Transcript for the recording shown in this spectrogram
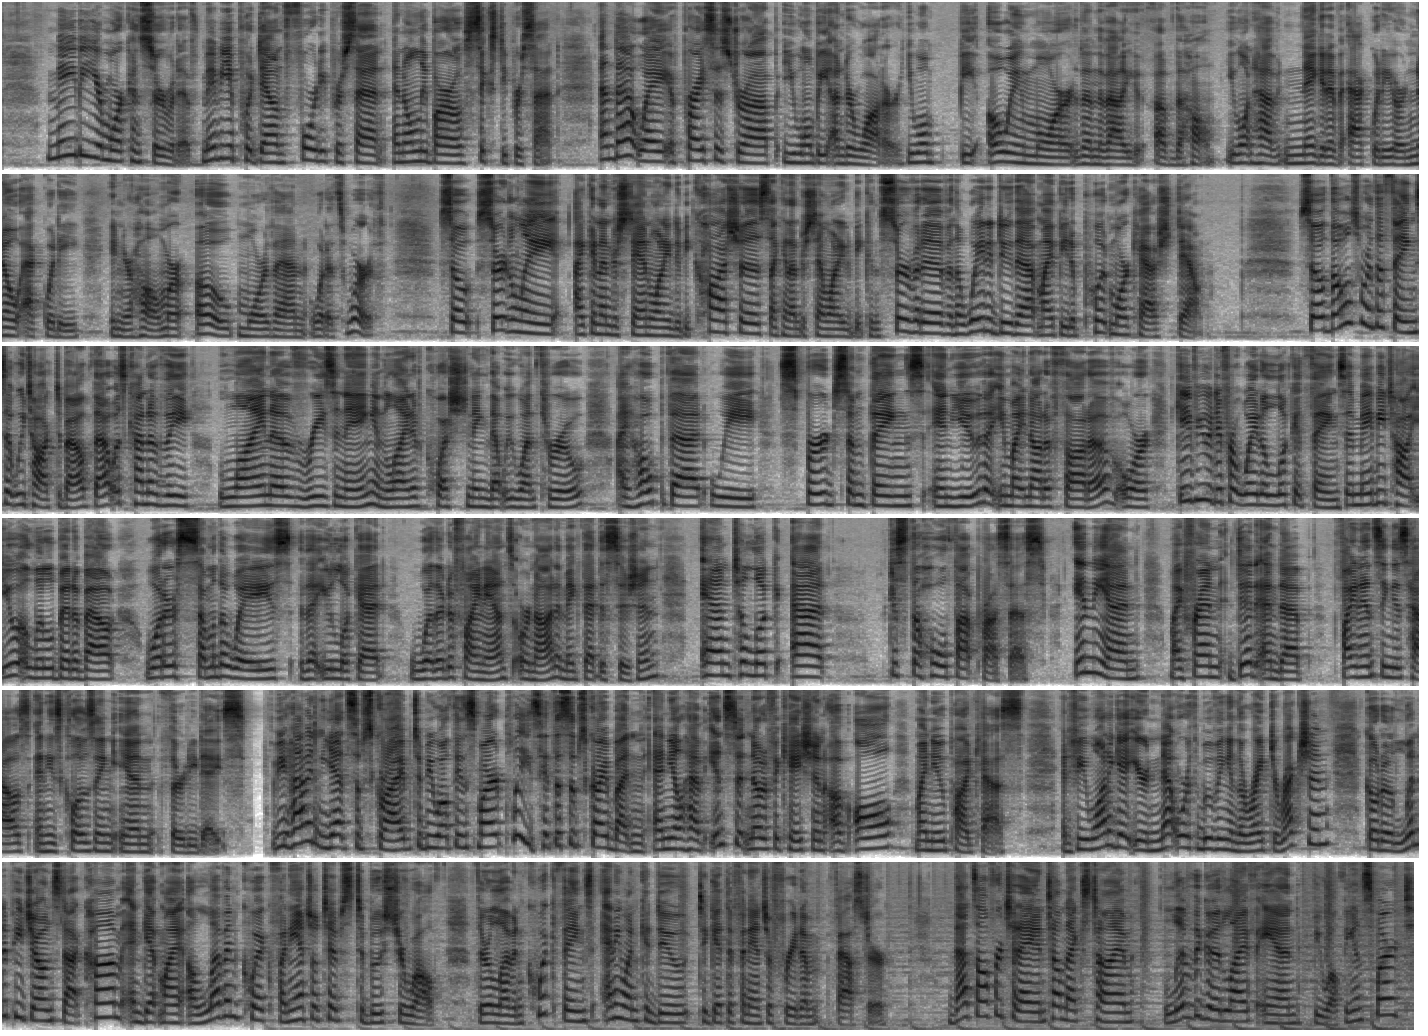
maybe you're more conservative. Maybe you put down 40% and only borrow 60%. And that way, if prices drop, you won't be underwater. You won't be owing more than the value of the home. You won't have negative equity or no equity in your home or owe more than what it's worth. So, certainly, I can understand wanting to be cautious. I can understand wanting to be conservative. And the way to do that might be to put more cash down. So, those were the things that we talked about. That was kind of the line of reasoning and line of questioning that we went through. I hope that we spurred some things in you that you might not have thought of or gave you a different way to look at things and maybe taught you a little bit about what are some of the ways that you look at whether to finance or not and make that decision and to look at just the whole thought process. In the end, my friend did end up financing his house, and he's closing in 30 days. If you haven't yet subscribed to Be Wealthy and Smart, please hit the subscribe button and you'll have instant notification of all my new podcasts. And if you want to get your net worth moving in the right direction, go to lindapjones.com and get my 11 quick financial tips to boost your wealth. There are 11 quick things anyone can do to get to financial freedom faster. That's all for today. Until next time, live the good life and be wealthy and smart.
